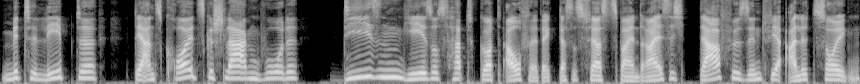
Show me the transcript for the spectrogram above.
Mitte lebte, der ans Kreuz geschlagen wurde. Diesen Jesus hat Gott auferweckt. Das ist Vers 32. Dafür sind wir alle Zeugen.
